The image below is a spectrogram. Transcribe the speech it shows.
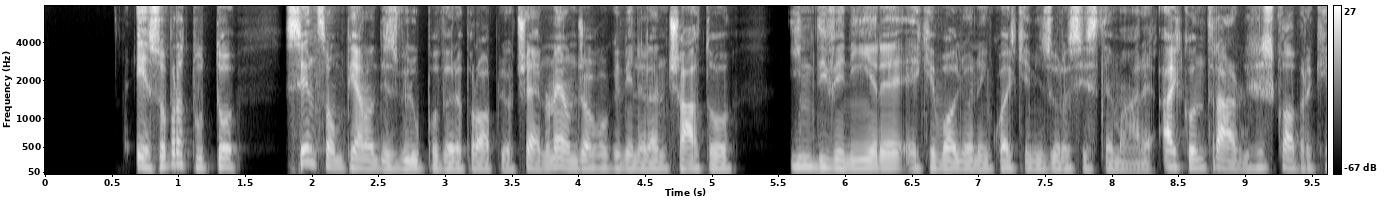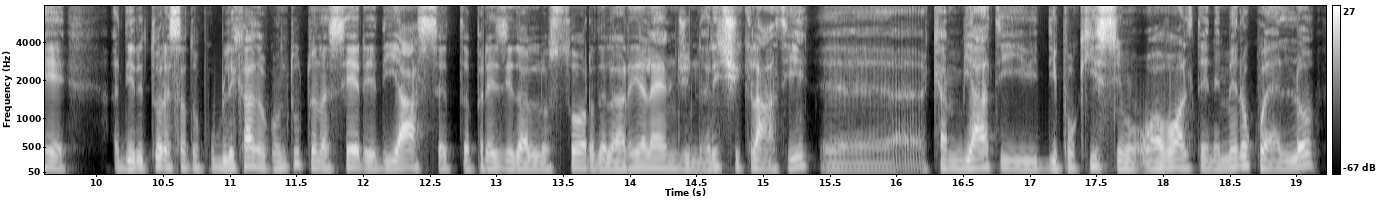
e soprattutto senza un piano di sviluppo vero e proprio, cioè non è un gioco che viene lanciato in divenire e che vogliono in qualche misura sistemare. Al contrario, si scopre che addirittura è stato pubblicato con tutta una serie di asset presi dallo store della Real Engine riciclati, eh, cambiati di pochissimo o a volte nemmeno quello,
